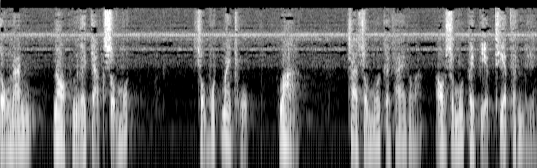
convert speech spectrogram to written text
ตรงนั้นนอกเหนือจากสมมติ สมมติไม่ถูกว่าถ้าสมมติกับใครก็ว่า เอาสมมติไปเปรียบเทียบท่านเอง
